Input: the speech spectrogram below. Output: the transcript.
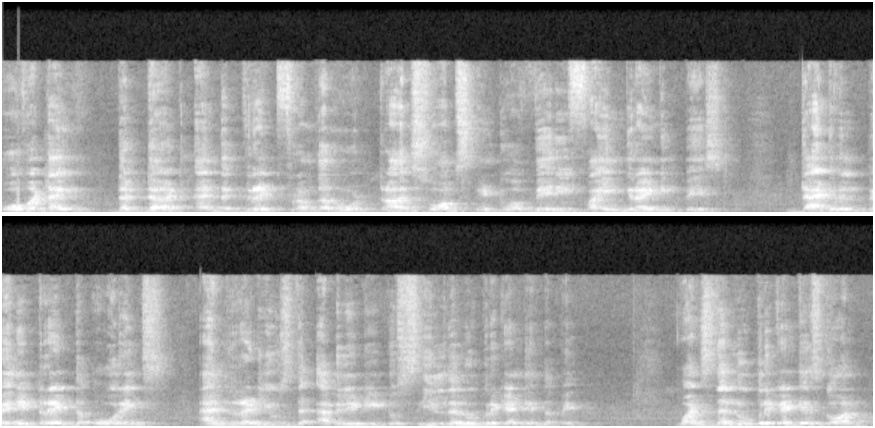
over time the dirt and the grit from the road transforms into a very fine grinding paste that will penetrate the o-rings and reduce the ability to seal the lubricant in the pin. Once the lubricant is gone,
